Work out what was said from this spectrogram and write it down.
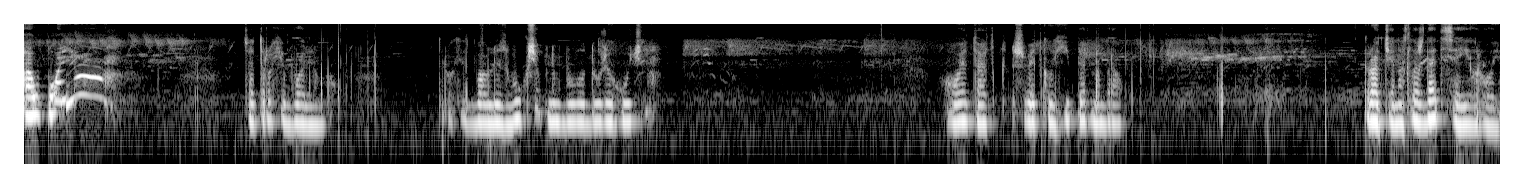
Ау, больно. Це трохи больно було. Трохи збавлю звук, щоб не було дуже гучно. Ой, так швидко гіпер набрав. Коротше, наслаждайтеся ігрою.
